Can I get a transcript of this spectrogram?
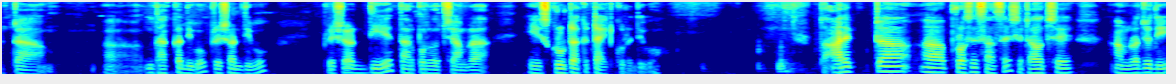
একটা ধাক্কা দিব প্রেসার দিব। প্রেসার দিয়ে তারপর হচ্ছে আমরা এই স্ক্রুটাকে টাইট করে দিব। তো আরেকটা প্রসেস আছে, সেটা হচ্ছে আমরা যদি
